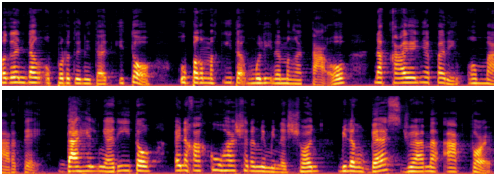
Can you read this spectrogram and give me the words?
magandang oportunidad ito upang makita muli ng mga tao na kaya niya pa rin umarte. Dahil nga rito ay nakakuha siya ng nominasyon bilang Best Drama Actor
